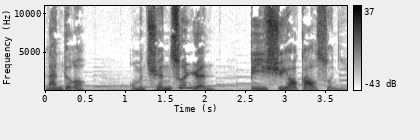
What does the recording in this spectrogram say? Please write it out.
兰德，我们全村人必须要告诉你，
